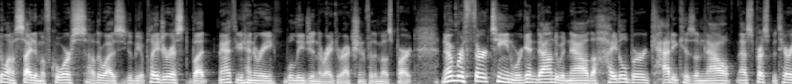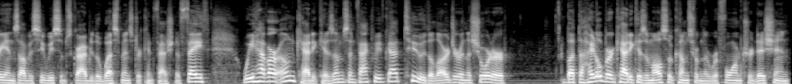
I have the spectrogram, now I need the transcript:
You'll want to cite him, of course, otherwise, you'll be a plagiarist, but Matthew Henry will lead you in the right direction for the most part. Number 13, we're getting down to it now the Heidelberg Catechism. Now, as Presbyterians, obviously, we subscribe to the Westminster Confession of Faith. We have our own catechisms. In fact, we've got two the larger and the shorter but the Heidelberg Catechism also comes from the Reformed tradition.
